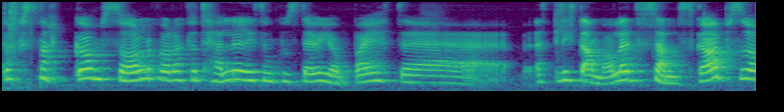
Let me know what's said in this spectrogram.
Dere snakker om Solv, og dere forteller litt om hvordan det er å jobbe i et, eh, et litt annerledes selskap. Så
